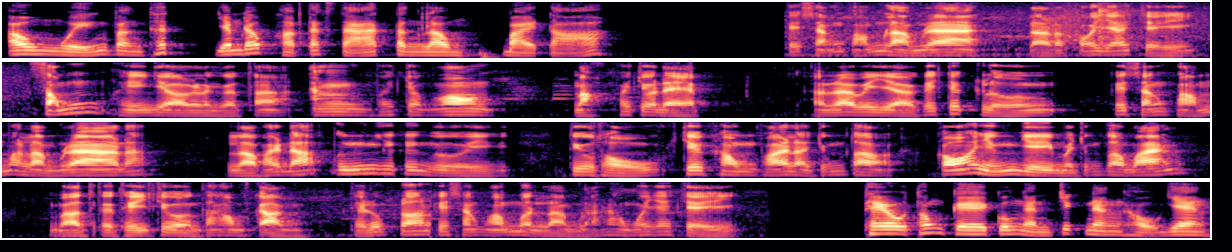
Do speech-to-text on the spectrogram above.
Ông Nguyễn Văn Thích, giám đốc hợp tác xã Tân Long bày tỏ. Cái sản phẩm làm ra là nó có giá trị. Sống hiện giờ là người ta ăn phải cho ngon, mặc phải cho đẹp. Thành ra bây giờ cái chất lượng cái sản phẩm mà làm ra đó là phải đáp ứng với cái người tiêu thụ chứ không phải là chúng ta có những gì mà chúng ta bán mà thị trường ta không cần thì lúc đó cái sản phẩm mình làm đã không có giá trị. Theo thống kê của ngành chức năng Hậu Giang,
